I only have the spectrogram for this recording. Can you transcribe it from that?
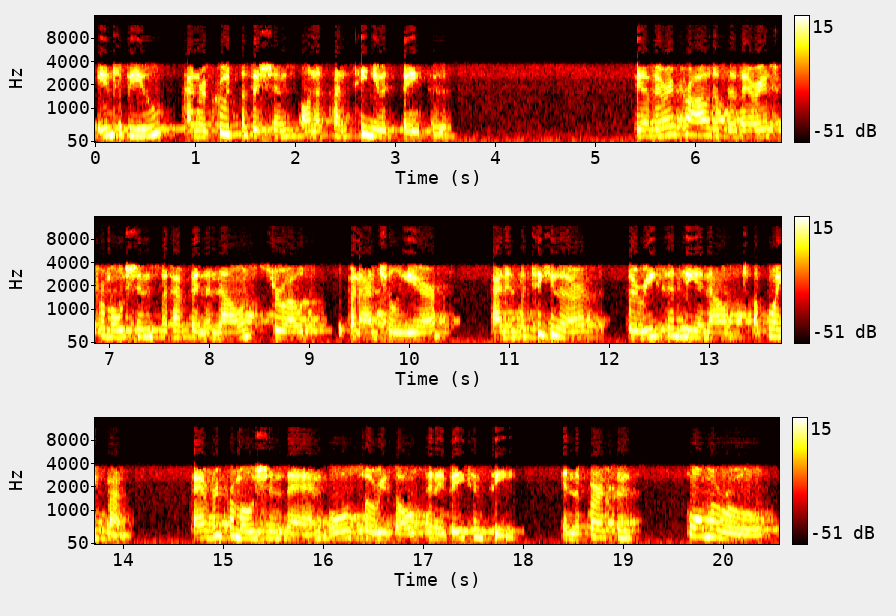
interview, and recruit positions on a continuous basis. We are very proud of the various promotions that have been announced throughout the financial year, and in particular, the recently announced appointment. Every promotion then also results in a vacancy in the person's former role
